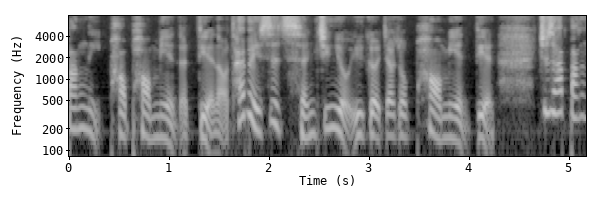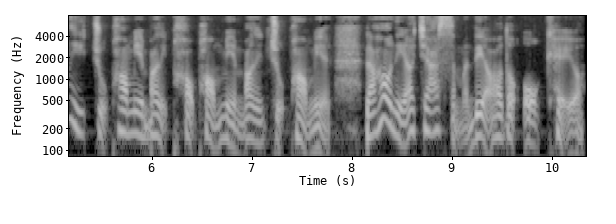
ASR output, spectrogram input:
帮你泡泡面的店哦，台北市曾经有一个叫做泡面店，就是他帮你煮泡面，帮你泡泡面，帮你煮泡面，然后你要加什么料，他都 OK 哦。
